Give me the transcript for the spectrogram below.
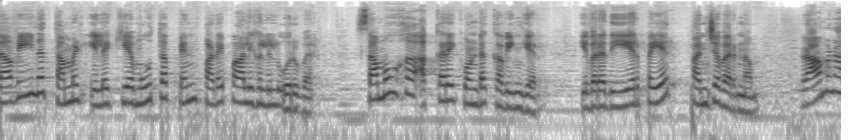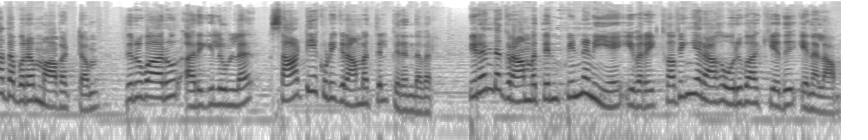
நவீன தமிழ் இலக்கிய மூத்த பெண் படைப்பாளிகளில் ஒருவர் சமூக அக்கறை கொண்ட கவிஞர். இவரது இயற்பெயர் பஞ்சவர்ணம். ராமநாதபுரம் மாவட்டம் திருவாரூர் அருகிலுள்ள சாட்டியக்குடி கிராமத்தில் பிறந்தவர். பிறந்த கிராமத்தின் பின்னணியே இவரை கவிஞராக உருவாக்கியது எனலாம்.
